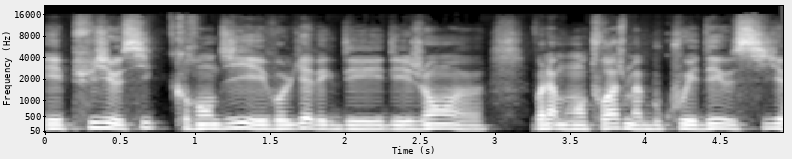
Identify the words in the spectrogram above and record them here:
Et puis j'ai aussi grandi et évolué avec des, des gens voilà mon entourage m'a beaucoup aidé aussi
